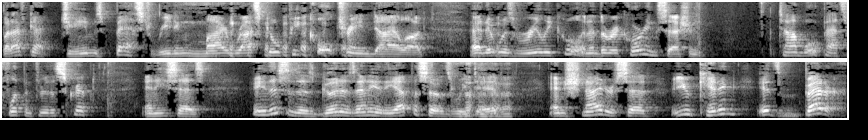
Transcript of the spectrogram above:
But I've got James Best reading my Roscoe P. Coltrane dialogue, and it was really cool. And in the recording session, Tom Wopat's flipping through the script, and he says, "Hey, this is as good as any of the episodes we did." and Schneider said, "Are you kidding? It's better."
